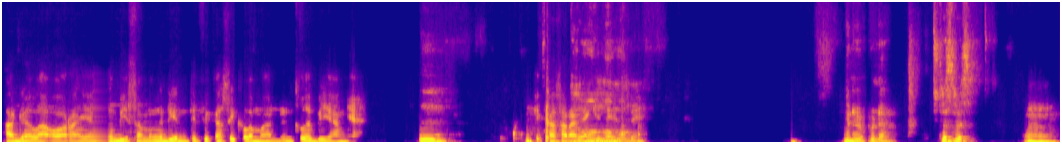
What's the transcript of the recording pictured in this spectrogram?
adalah orang yang bisa mengidentifikasi kelemahan dan kelebihannya. Hmm, Kasarannya gini Ngomong-ngomong. sih. bener-bener. Terus terus. Hmm.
